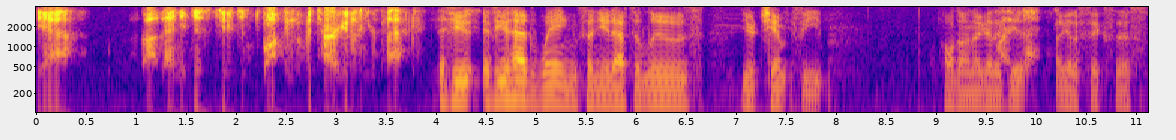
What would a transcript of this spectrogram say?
Yeah. Uh, then you're just you're just walking with a target on your back. If you if you had wings, then you'd have to lose your chimp feet. Hold on, I gotta do. I gotta fix this.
